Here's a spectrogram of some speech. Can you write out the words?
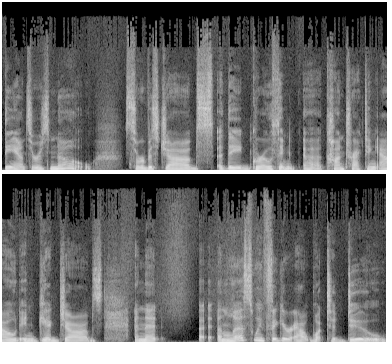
the answer is no. Service jobs, the growth in uh, contracting out in gig jobs, and that uh, unless we figure out what to do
